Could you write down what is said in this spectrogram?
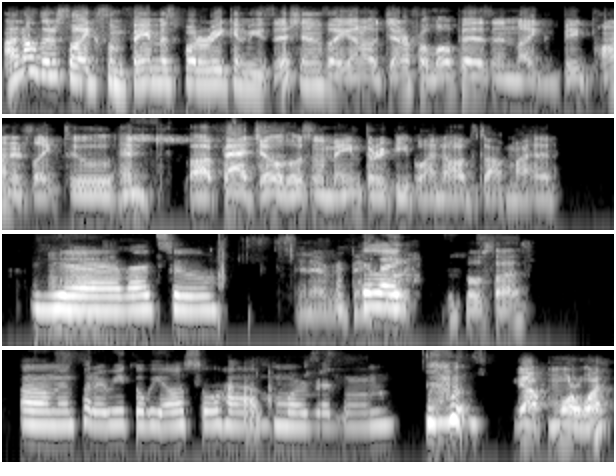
I know there's like some famous Puerto Rican musicians, like I know Jennifer Lopez and like Big Punners, like two, and uh, Fat Joe. Those are the main three people I know off the top of my head. Yeah, um, that too. And everything. Like both sides. Um, in Puerto Rico, we also have more rhythm. yeah, more what?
